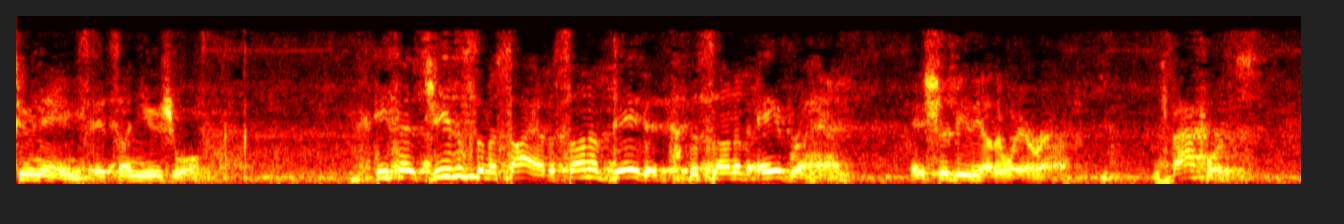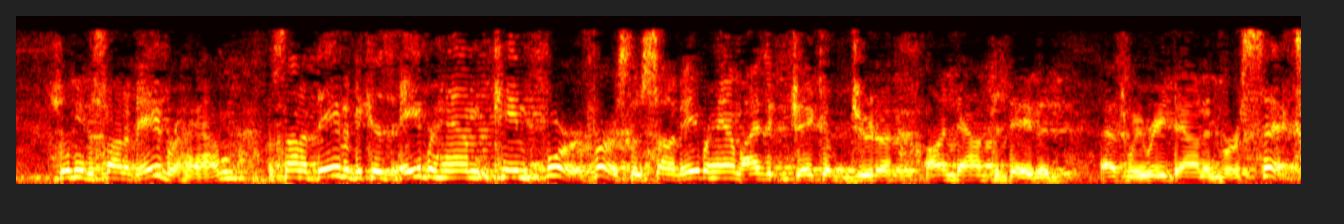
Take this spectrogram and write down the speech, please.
two names. It's unusual. He says, Jesus the Messiah, the son of David, the son of Abraham. It should be the other way around. It's backwards. She'll be the son of Abraham, the son of David, because Abraham came first. The son of Abraham, Isaac, Jacob, Judah, on down to David, as we read down in verse 6.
